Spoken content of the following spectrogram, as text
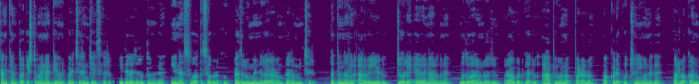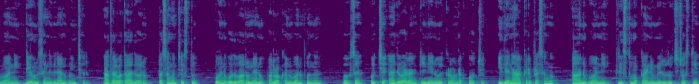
తనకెంతో ఇష్టమైన దేవుని పరిచయం చేశారు. ఇదిలా జరుగుతుండగా ఈయన సువాత సభలకు ప్రజలు మెండుగా రావడం ప్రారంభించారు. పద్దెనిమిది వందల అరవై ఏడు జూలై ఇరవై నాలుగున బుధవారం రోజు రాబర్ట్ గారు ఆపి ఉన్న ఒక పడవలో ఒక్కడే కూర్చుని ఉండగా పరలోక అనుభవాన్ని దేవుని సన్నిధిని అనుభవించారు. ఆ తర్వాత ఆదివారం ప్రసంగం చేస్తూ పోయిన బుధవారం నేను పరలోక అనుభవాన్ని పొందాను. బహుశా వచ్చే ఆదివారానికి నేను ఇక్కడ ఉండకపోవచ్చు. ఇదే నా ఆఖరి ప్రసంగం. ఆ అనుభవాన్ని క్రీస్తు ముఖాన్ని మీరు రుచి చూస్తే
